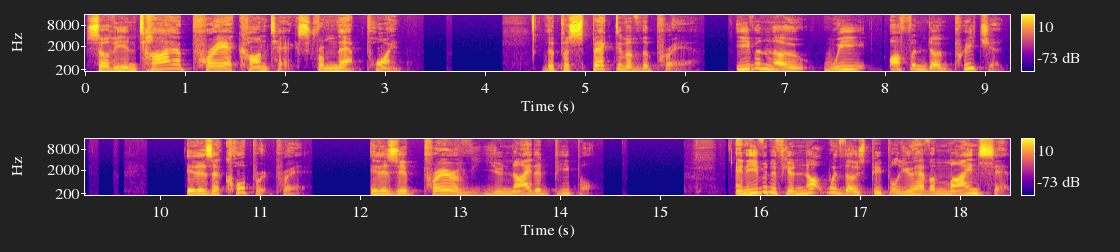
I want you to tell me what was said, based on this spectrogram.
So the entire prayer context from that point, the perspective of the prayer, even though we often don't preach it, it is a corporate prayer. It is a prayer of united people. And even if you're not with those people, you have a mindset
